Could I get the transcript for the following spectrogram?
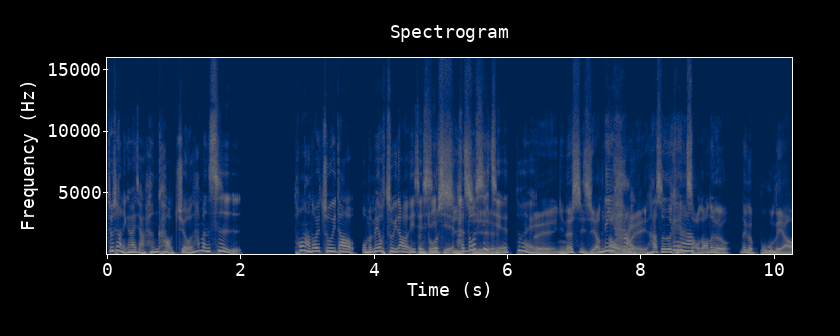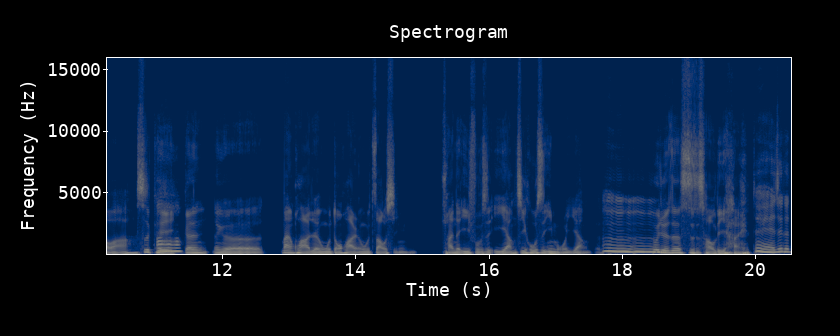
就像你刚才讲，很考究，他们是通常都会注意到我们没有注意到的一些细节，很多细节节，对。对你那细节要到很厉害位，他甚至可以找到那个、那个布料啊，是可以哦。跟那个漫画人物、动画人物造型穿的衣服是一样，几乎是一模一样的。嗯嗯嗯，我觉得这个是超厉害。对这个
